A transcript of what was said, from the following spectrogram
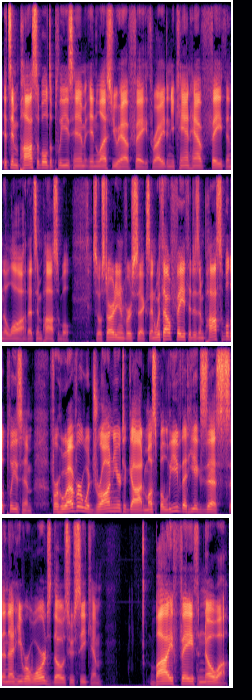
it's impossible to please him unless you have faith, right? And you can't have faith in the law. That's impossible. So, starting in verse 6 And without faith it is impossible to please him. For whoever would draw near to God must believe that he exists and that he rewards those who seek him. By faith, Noah,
